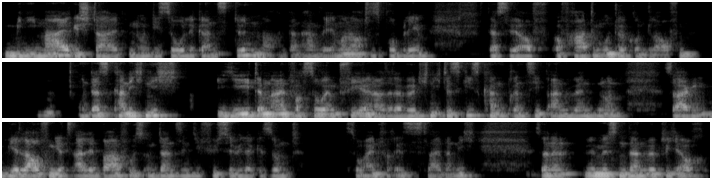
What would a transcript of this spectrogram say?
minimal gestalten und die Sohle ganz dünn machen, dann haben wir immer noch das Problem, dass wir auf, auf hartem Untergrund laufen. Mhm. Und das kann ich nicht jedem einfach so empfehlen. Also da würde ich nicht das Gießkannenprinzip anwenden und sagen, wir laufen jetzt alle barfuß und dann sind die Füße wieder gesund. So einfach ist es leider nicht, sondern wir müssen dann wirklich auch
